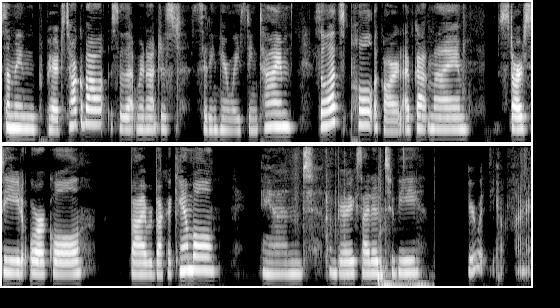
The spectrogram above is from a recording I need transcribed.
something prepared to talk about so that we're not just sitting here wasting time. So let's pull a card. I've got my Starseed Oracle by Rebecca Campbell, and I'm very excited to be here with you. All right.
